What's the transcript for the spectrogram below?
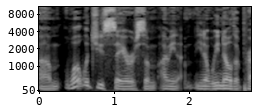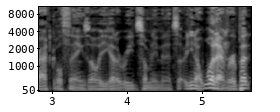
um, what would you say are some? I mean, you know, we know the practical things. Oh, you got to read so many minutes. You know, whatever. But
